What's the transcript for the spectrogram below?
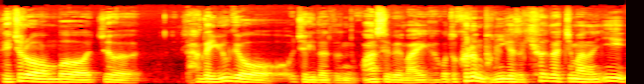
대체로 뭐 저 상당히 유교적이든 관습에 많이 하고 또 그런 분위기에서 키워졌지만 이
